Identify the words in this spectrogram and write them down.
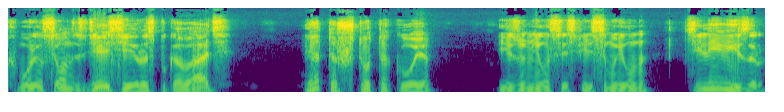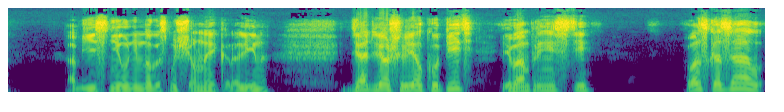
хмурился он здесь и распаковать. Это что такое? изумилась Эсфирь Самуиловна. Телевизор, объяснила немного смущенная Каролина. Дядь Лёша велел купить и вам принести. Он сказал,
